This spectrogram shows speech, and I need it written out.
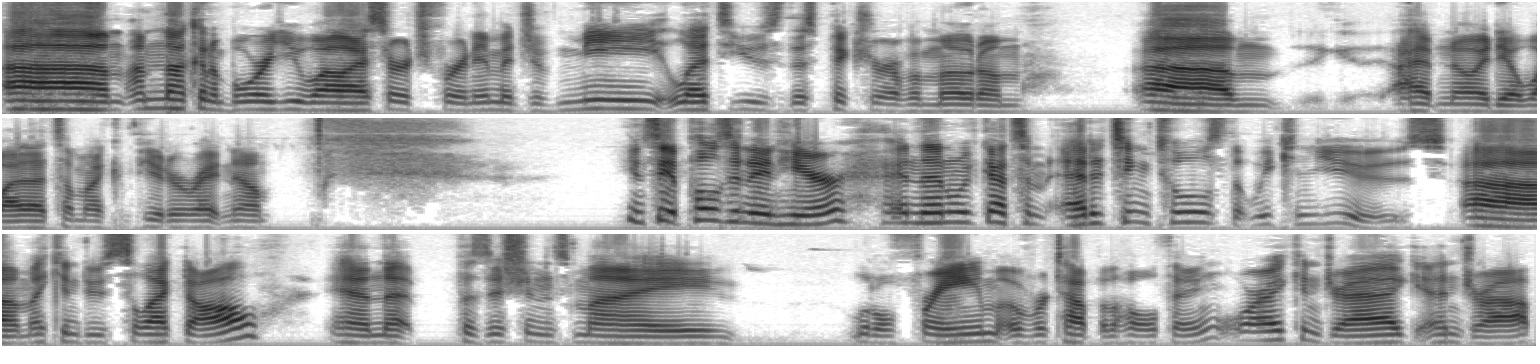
Um, I'm not going to bore you while I search for an image of me. Let's use this picture of a modem. Um, I have no idea why that's on my computer right now. You can see it pulls it in here, and then we've got some editing tools that we can use. Um, I can do select all, and that positions my little frame over top of the whole thing, or I can drag and drop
